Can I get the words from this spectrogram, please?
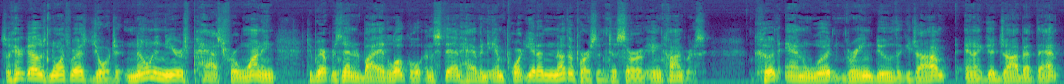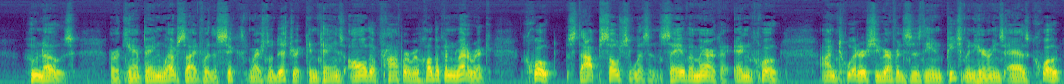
So here goes Northwest Georgia, known in years past for wanting to be represented by a local, instead having to import yet another person to serve in Congress. Could and would Greene do the job, and a good job at that? Who knows? Her campaign website for the 6th Congressional District contains all the proper Republican rhetoric quote, stop socialism, save America, end quote. On Twitter, she references the impeachment hearings as, quote,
